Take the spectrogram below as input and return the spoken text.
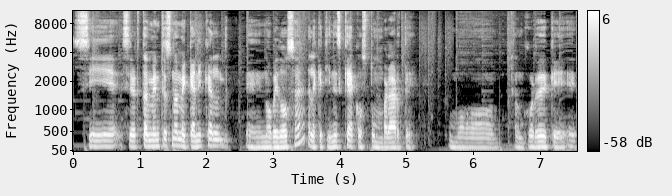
Sí, ciertamente es una mecánica eh, novedosa a la que tienes que acostumbrarte. Como a lo mejor de que, eh,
